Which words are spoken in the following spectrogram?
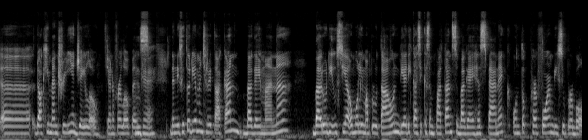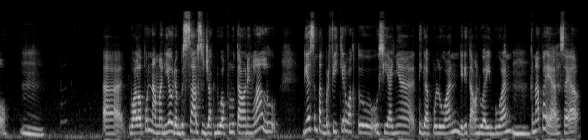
uh, dokumenterinya J Lo, Jennifer Lopez. Oke. Dan di situ dia menceritakan bagaimana baru di usia umur 50 tahun dia dikasih kesempatan sebagai Hispanic untuk perform di Super Bowl. Hmm. Uh, walaupun nama dia udah besar sejak 20 tahun yang lalu, dia sempat berpikir waktu usianya 30-an, jadi tahun 2000-an, Hmm. kenapa ya saya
